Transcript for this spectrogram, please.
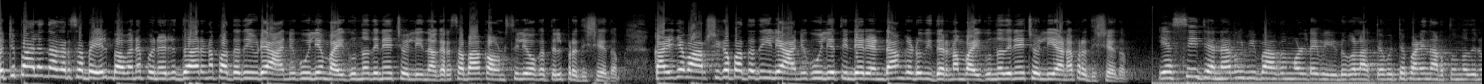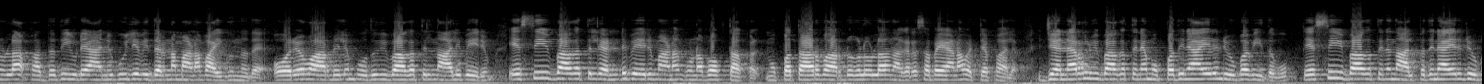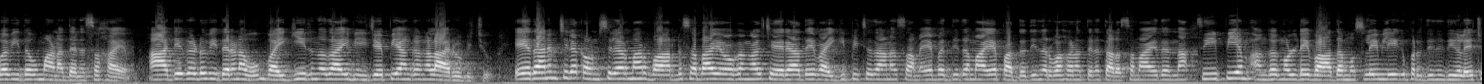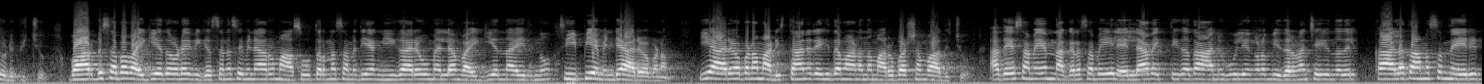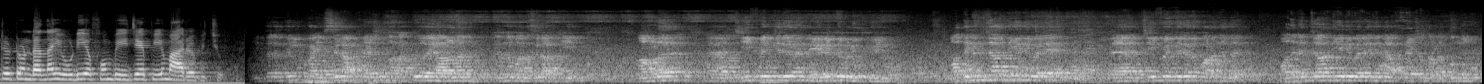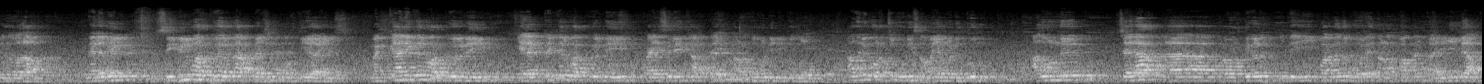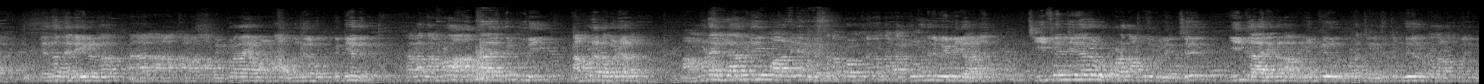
Ottapalam നഗരസഭയിൽ ഭവന പുനരുദ്ധാരണ പദ്ധതിയുടെ ആനുകൂല്യം വൈകുന്നതിനെ ചൊല്ലി നഗരസഭാ കൗൺസിൽ യോഗത്തിൽ പ്രതിഷേധം. കഴിഞ്ഞ വാർഷിക പദ്ധതിയിലെ ആനുകൂല്യത്തിന്റെ രണ്ടാം ഗഡു വിതരണം വൈകുന്നതിനെ ചൊല്ലിയാണ് പ്രതിഷേധം. എസ് സി ജനറൽ വിഭാഗങ്ങളുടെ വീടുകൾ അറ്റകുറ്റപ്പണി നടത്തുന്നതിനുള്ള പദ്ധതിയുടെ ആനുകൂല്യ വിതരണമാണ് വൈകുന്നത്. ഓരോ വാർഡിലും പൊതുവിഭാഗത്തിൽ നാല് പേരും എസ് സി വിഭാഗത്തിൽ രണ്ട് പേരുമാണ് ഗുണഭോക്താക്കൾ. മുപ്പത്തി വാർഡുകളുള്ള നഗരസഭയാണ് ഒറ്റപ്പാലം. ജനറൽ വിഭാഗത്തിന് മുപ്പതിനായിരം രൂപ വീതവും എസ് സി വിഭാഗത്തിന് നാൽപ്പതിനായിരം രൂപ വീതവുമാണ് ധനസഹായം. ആദ്യഗഡു വിതരണവും വൈകിയിരുന്നതായി ബി ജെ പി അംഗങ്ങൾ ആരോപിച്ചു. ഏതാനും ചില കൗൺസിലർമാർ വാർഡ് സഭാ യോഗങ്ങൾ ചേരാതെ വൈകിപ്പിച്ചതാണ് സമയബന്ധിതമായ പദ്ധതി നിർവഹണത്തിന് തടസ്സമായതെന്ന സി പി എം അംഗങ്ങളുടെ വാദം മുസ്ലിം ലീഗ് പ്രതിനിധികളെ ചൊടിപ്പിച്ചു. വാർഡ് സഭ വൈകിയതോടെ വികസന സെമിനാറും ആസൂത്രണ സമിതി അംഗീകാരവുമെല്ലാം വൈകിയെന്നായിരുന്നു സി പി എമ്മിന്റെ ആരോപണം. ഈ ആരോപണം അടിസ്ഥാനരഹിതമാണെന്ന് മറുപക്ഷം വാദിച്ചു. അതേസമയം നഗരസഭയിൽ എല്ലാ വ്യക്തിഗത ആനുകൂല്യങ്ങളും വിതരണം ചെയ്യുന്നതിൽ കാലതാമസം നേരിട്ടിട്ടുണ്ടെന്ന് യു ഡി എഫും ബി ജെ പിയും ആരോപിച്ചു. ഇത്തരത്തിൽ പ്രൈസിൽ അപ്ഡേഷൻ നടക്കുകയാണ് എന്ന് മനസ്സിലാക്കി. നമ്മൾ ചീഫ് എഞ്ചിനീയറെ നേരിട്ട് വിളിക്കുകയും പതിനഞ്ചാം തീയതി വരെ ചീഫ് എഞ്ചിനീയർ പറഞ്ഞത് പതിനഞ്ചാം തീയതി വരെ ഇതിന്റെ അപ്ഡേഷൻ നടക്കുന്നു എന്നുള്ളതാണ്. നിലവിൽ സിവിൽ വർക്കുകളുടെ അപ്ഡേഷൻ പൂർത്തിയായി. മെക്കാനിക്കൽ വർക്കുകളുടെയും ഇലക്ട്രിക്കൽ വർക്കുകളുടെയും പ്രൈസിലേക്ക് അപ്ഡേഷൻ നടന്നുകൊണ്ടിരിക്കുന്നു. അതിന് കുറച്ചുകൂടി സമയമെടുക്കും. അതുകൊണ്ട് ചില പ്രവർത്തികൾ ഇത് ഈ പറഞ്ഞതുപോലെ നടപ്പാക്കാൻ കഴിയില്ല എന്ന നിലയിലുള്ള അഭിപ്രായമാണ് അവന് കിട്ടിയത്. കാരണം നമ്മൾ ആ കാര്യത്തിൽ കൂടി നമ്മൾ ഇടപെടണം. നമ്മുടെ എല്ലാവരുടെയും വാർഡിലെ വികസന പ്രവർത്തനങ്ങൾ നടക്കുന്നതിന് വേണ്ടിയാണ് ചീഫ് എഞ്ചിനീയർ ഉൾപ്പെടെ നമ്മൾ ഈ കാര്യങ്ങൾ അറിയിക്കുക ഉൾപ്പെടെ ചെയ്തിട്ടുണ്ട് എന്നുള്ളതാണ്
